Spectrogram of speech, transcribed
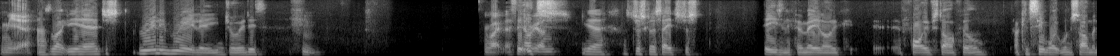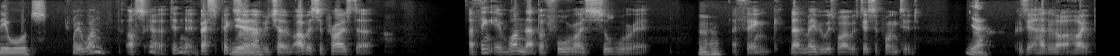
yeah. And I was like, yeah, just really, really enjoyed it. Right, let's But carry on. Yeah, I was just going to say it's just easily for me like a five star film. I can see why it won so many awards. Well, it won Oscar, didn't it? Best Picture, Yeah. which I, I was surprised at. I think it won that before I saw it. hmm I think that maybe was why I was disappointed. Yeah, because it had a lot of hype.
